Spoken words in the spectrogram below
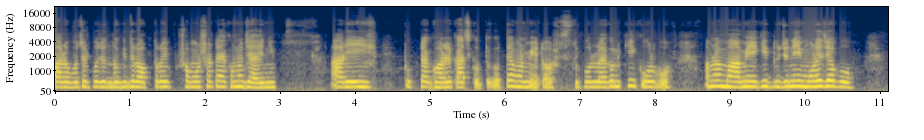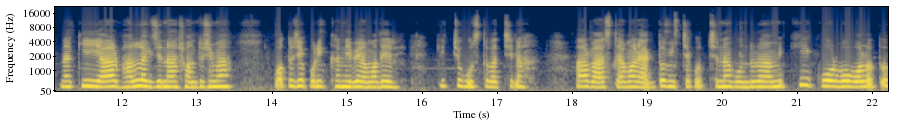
বারো বছর পর্যন্ত, কিন্তু রক্তর ওই সমস্যাটা এখনও যায়নি। আর এই টুকটাক ঘরের কাজ করতে করতে আমার মেয়েটা অসুস্থ পড়ল, এখন কি করব? আমরা মা মেয়ে কি দুজনেই মরে যাব? না কি আর ভালো লাগছে না সন্তোষীমা কত যে পরীক্ষা নেবে আমাদের, কিচ্ছু বুঝতে পারছি না। আর বাঁচতে আমার একদম ইচ্ছা করছে না বন্ধুরা, আমি কি করব বলো তো?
